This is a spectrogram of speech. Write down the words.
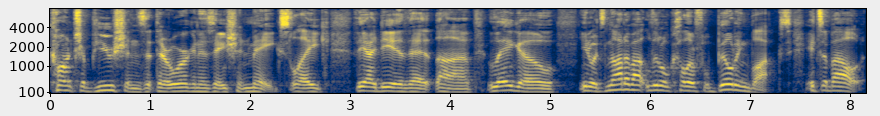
contributions that their organization makes like the idea that uh, lego you know it's not about little colorful building blocks it's about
